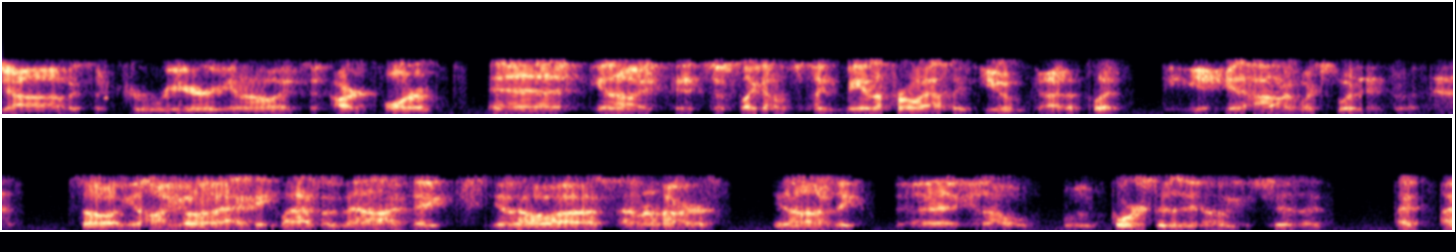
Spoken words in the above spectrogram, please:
job. It's a career. You know, it's an art form. And you know, it, it's just like it's like being a pro athlete. You've got to put you get out of what you put into it, man. So you know, I go to acting classes now. I take you know uh, seminars. You know, I take uh, you know courses. You know, you should. I I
